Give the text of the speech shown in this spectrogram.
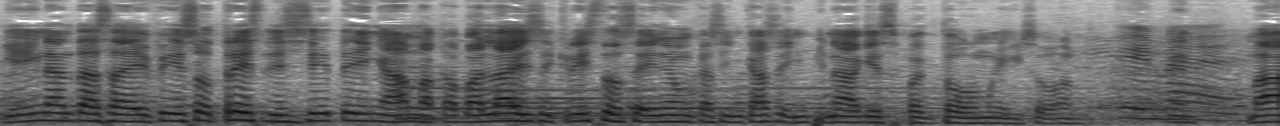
Giingnan ta sa Efeso 3:17 nga makabalay si Kristo sa inyong kasing-kasing pinagi sa pagtuo mga igsoon. Amen. Ma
